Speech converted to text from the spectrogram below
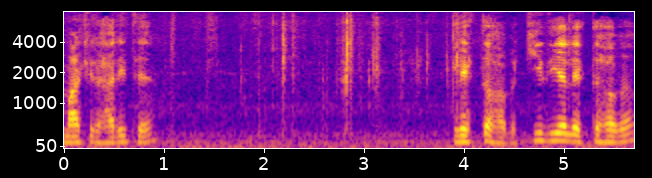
মাটির হাড়িতে লিখতে হবে। কি দিয়ে লিখতে হবে?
